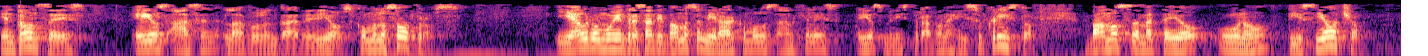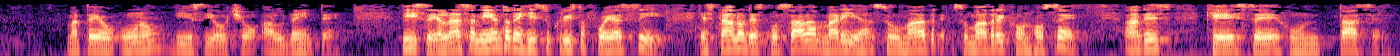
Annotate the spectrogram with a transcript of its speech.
Entonces, ellos hacen la voluntad de Dios, como nosotros. Y algo muy interesante, vamos a mirar cómo los ángeles, ellos ministraban a Jesucristo. Vamos a Mateo 1, 18. Mateo 1, 18 al 20. Dice, el nacimiento de Jesucristo fue así, estando desposada María, su madre, su madre con José, antes que se juntasen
